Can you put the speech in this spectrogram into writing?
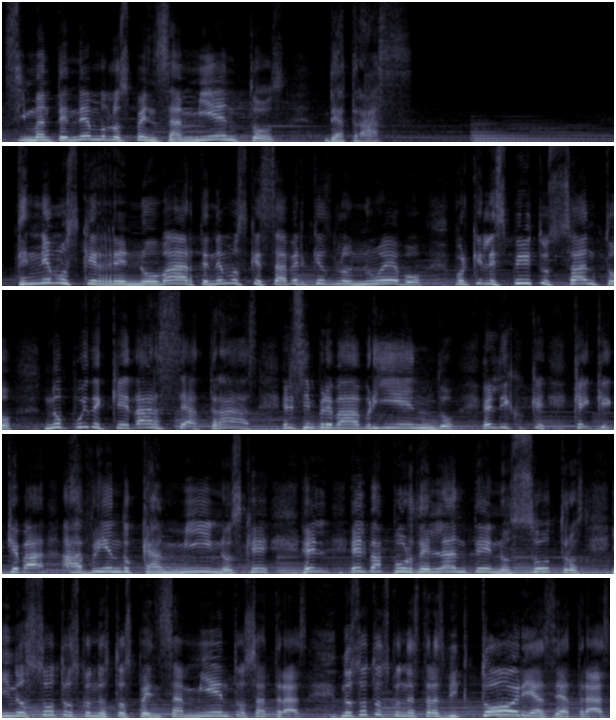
si mantenemos los pensamientos de atrás. Tenemos que renovar, tenemos que saber qué es lo nuevo, porque el Espíritu Santo no puede quedarse atrás. Él siempre va abriendo. Él dijo que, va abriendo caminos, que él, él va por delante de nosotros y nosotros con nuestros pensamientos atrás, nosotros con nuestras victorias de atrás,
